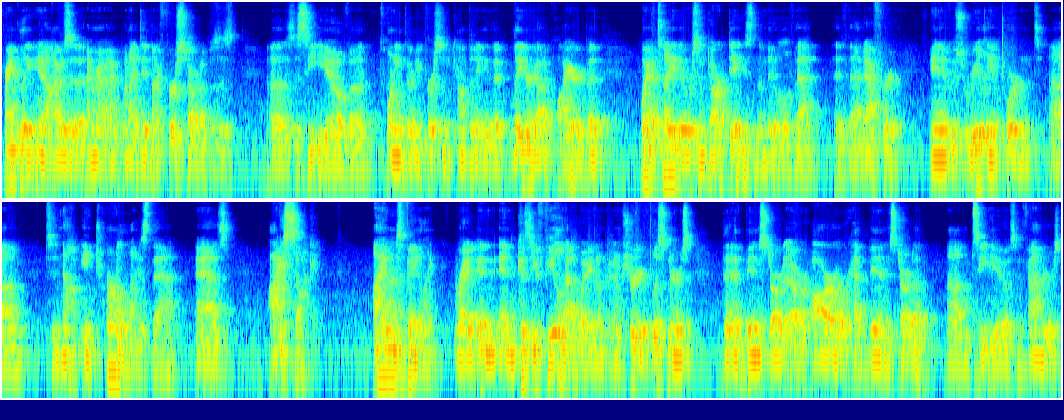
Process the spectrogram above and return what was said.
Frankly, you know, I was a, I remember when I did my first startup I was I was a CEO of a 20, 30 person company that later got acquired. But boy, I tell you, there were some dark days in the middle of that of that effort, and it was really important um, to not internalize that as I suck, I'm failing, right? And and because you feel that way, and I'm, and I'm sure your listeners that have been started or are or have been startup um, CEOs and founders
